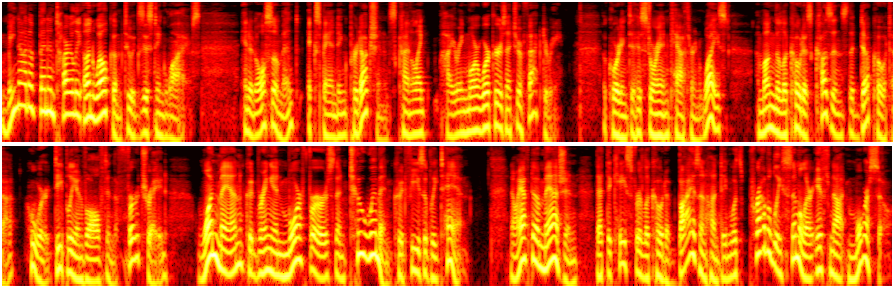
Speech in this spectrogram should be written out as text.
may not have been entirely unwelcome to existing wives. And it also meant expanding production. It's kind of like hiring more workers at your factory. According to historian Katherine Weist, among the Lakota's cousins, the Dakota, who were deeply involved in the fur trade, one man could bring in more furs than two women could feasibly tan. Now, I have to imagine that the case for Lakota bison hunting was probably similar, if not more so,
